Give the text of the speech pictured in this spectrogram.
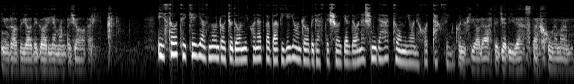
این را به یادگاری من به جا آورید. عیسی تکه از نان را جدا می کند و بقیه آن را به دست شاگردانش می دهد تا میان خود تقسیم این کند پیاله عهد جدید است در خون من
